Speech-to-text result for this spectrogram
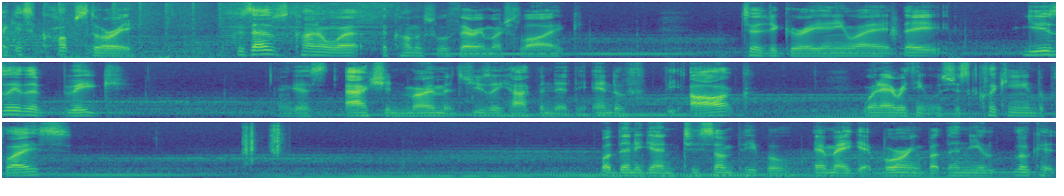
I guess, cop story, because that was kind of what the comics were very much like, to a degree anyway. They usually the big, I guess, action moments usually happened at the end of the arc, when everything was just clicking into place. But then again, to some people, it may get boring. But then you look at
